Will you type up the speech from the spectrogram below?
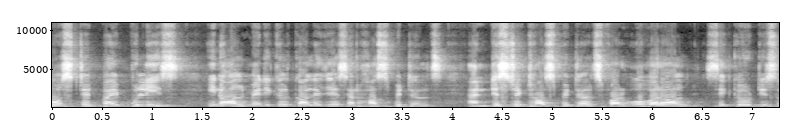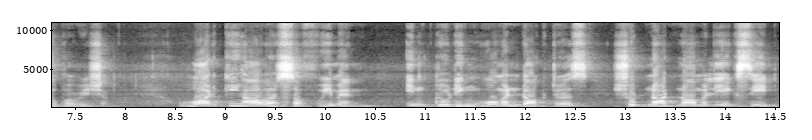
posted by police in all medical colleges and hospitals and district hospitals for overall security supervision. Working hours of women, including women doctors, should not normally exceed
